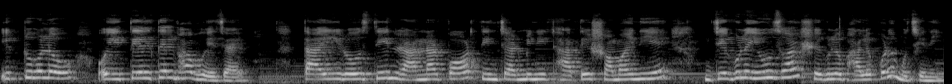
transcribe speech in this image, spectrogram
একটু হলেও ওই তেল তেল ভাব হয়ে যায়। তাই রোজ দিন রান্নার পর তিন চার মিনিট হাতে সময় নিয়ে যেগুলো ইউজ হয় সেগুলো ভালো করে মুছে নিই।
